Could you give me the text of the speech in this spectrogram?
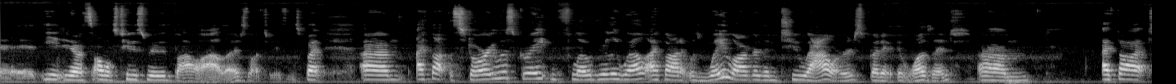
uh, you, you know it's almost too smooth blah blah, blah there's lots of reasons but um, i thought the story was great and flowed really well i thought it was way longer than two hours but it, it wasn't um, i thought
